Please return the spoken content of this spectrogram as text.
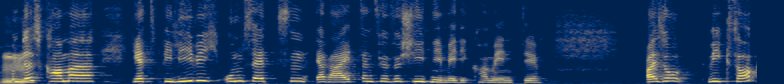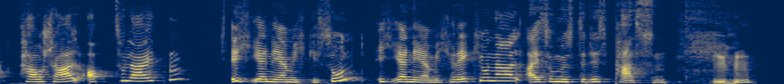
Mhm. Und das kann man jetzt beliebig umsetzen, erweitern für verschiedene Medikamente. Also, wie gesagt, pauschal abzuleiten, ich ernähre mich gesund, ich ernähre mich regional, also müsste das passen. Mhm.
